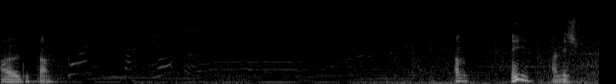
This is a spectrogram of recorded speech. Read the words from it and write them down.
아 어딨다. 안, 음, 에이, 안 되십니다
